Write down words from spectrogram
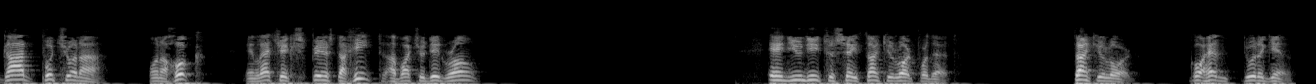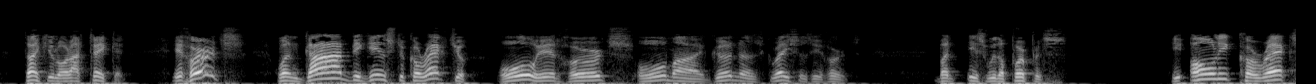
God put you on a, on a hook and let you experience the heat of what you did wrong. And you need to say, thank you, Lord, for that. Thank you, Lord. Go ahead and do it again. Thank you, Lord. I take it. It hurts. When God begins to correct you, oh, it hurts. Oh my goodness gracious, it hurts. But it's with a purpose. He only corrects,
